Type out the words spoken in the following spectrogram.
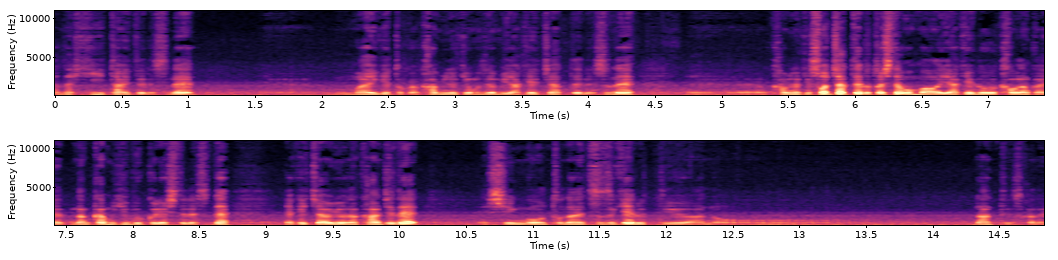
あの火焚いてですね。眉毛とか髪の毛も全部焼けちゃってですね、えー、髪の毛剃っちゃってるとしても、まあ、やけど顔なんか何回も火膨れしてですね。焼けちゃうような感じで信号を唱え続けるっていうあの何ていうんですかね。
